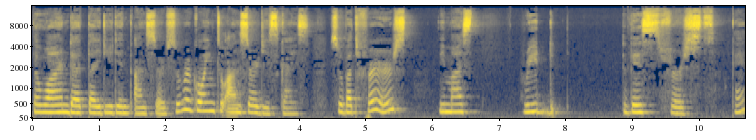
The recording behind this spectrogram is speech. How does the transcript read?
the one that I didn't answer. So, we're going to answer this, guys. So, but first, we must read this first. Okay?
